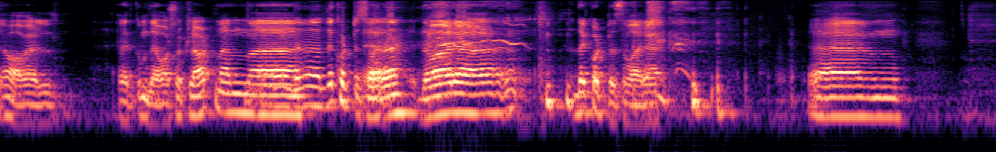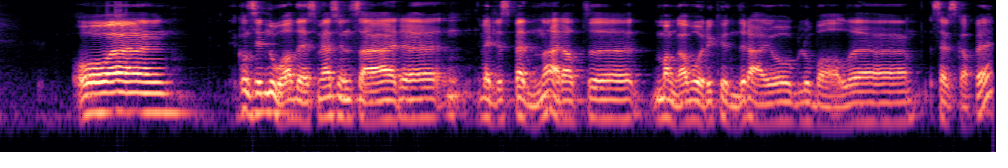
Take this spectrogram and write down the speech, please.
Det var vel Jeg vet ikke om det var så klart, men eh, Det var det korte svaret. Det var det korte svaret. Og jeg kan si Noe av det som jeg syns er eh, veldig spennende, er at eh, mange av våre kunder er jo globale selskaper.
